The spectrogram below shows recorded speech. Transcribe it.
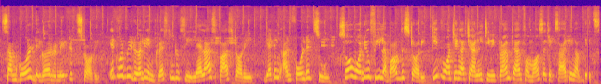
some gold digger related story. It would be really interesting to see Laila's past story getting unfolded soon. So what do you feel about this story? Keep watching our channel TV Prime Time for more such exciting updates.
